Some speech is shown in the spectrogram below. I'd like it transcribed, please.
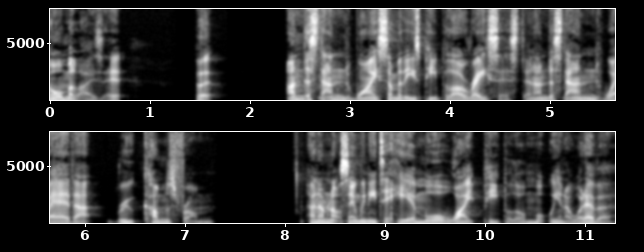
normalize it but understand why some of these people are racist and understand where that root comes from. And i'm not saying we need to hear more white people or more, you know whatever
